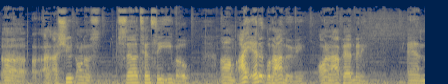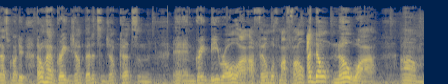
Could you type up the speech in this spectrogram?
uh, I, I shoot on a Sena 10C Evo. Um, I edit with iMovie on an iPad mini. And that's what I do. I don't have great jump edits and jump cuts and, and, and great B-roll. I, I, film with my phone. I don't know why um,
